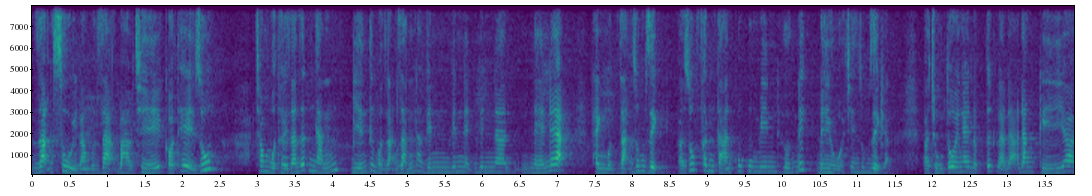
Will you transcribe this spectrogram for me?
Dạng sủi là một dạng bào chế có thể giúp trong một thời gian rất ngắn biến từ một dạng rắn là viên viên viên, viên nén đấy ạ thành một dạng dung dịch và giúp phân tán curcumin hướng đích đều ở trên dung dịch ạ. Và chúng tôi ngay lập tức là đã đăng ký ờ,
